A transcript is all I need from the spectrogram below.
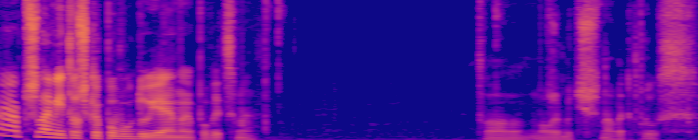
a przynajmniej troszkę pobudujemy, powiedzmy. To może być nawet plus.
